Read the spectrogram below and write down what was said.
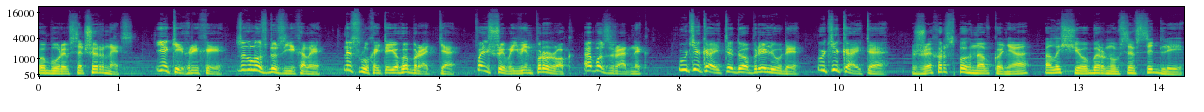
Обурився чернець. Які гріхи? З глузду з'їхали. Не слухайте його браття. Фальшивий він пророк або зрадник. Утікайте, добрі люди, утікайте. Жехор спогнав коня, але ще обернувся в сідлі.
